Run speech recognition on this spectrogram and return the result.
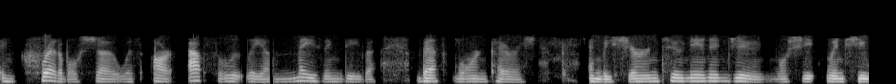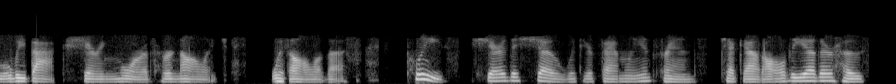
incredible show with our absolutely amazing diva, Beth Lauren Parrish. And be sure and tune in in June when she, will be back sharing more of her knowledge with all of us. Please share this show with your family and friends. Check out all the other hosts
